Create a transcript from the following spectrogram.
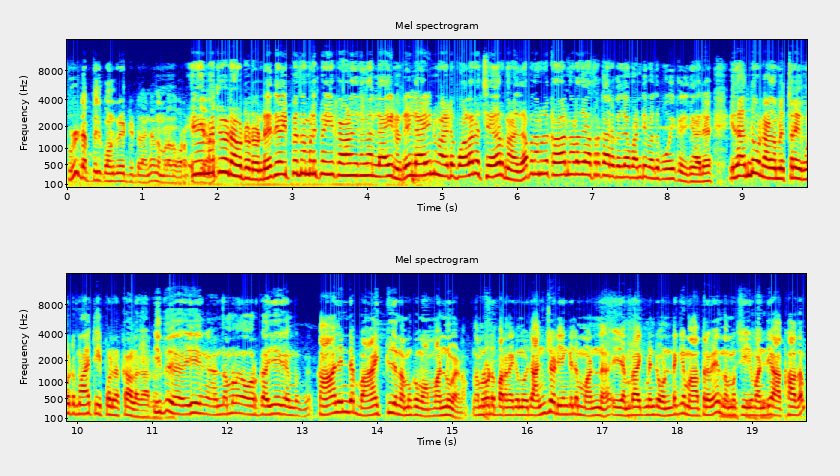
ഫുൾ ഡെപ്തിൽ കോൺക്രീറ്റ് ഇട്ട് തന്നെ നമ്മളത് ഇനി ഉറപ്പിക്കുക മറ്റൊരു ഡൗട്ട് ഉണ്ട്. ഇത് ഇപ്പം നമ്മളിപ്പോൾ ഈ കാണുന്നിരുന്ന ലൈനുണ്ട് ഈ ലൈനുമായിട്ട് വളരെ ചേർന്നാണ് ഇത്. അപ്പോൾ നമ്മൾ കാൽനട യാത്രക്കാരൊക്കെ ഇതിലെ വണ്ടി വന്ന് പോയി കഴിഞ്ഞാൽ ഇത് എന്തുകൊണ്ടാണ് നമ്മൾ ഇത്രയും ഇങ്ങോട്ട് മാറ്റി ഇപ്പോൾ വെക്കാനുള്ള കാരണം? ഇത് ഈ നമ്മൾ ഓർക്കുക ഈ കാലിന്റെ ബാക്കിൽ നമുക്ക് മണ്ണ് വേണം. നമ്മളോട് പറഞ്ഞേക്കുന്ന ഒരു അഞ്ചടിയെങ്കിലും മണ്ണ് ഈ എംബാക്ക്മെന്റ് ഉണ്ടെങ്കിൽ മാത്രമേ നമുക്ക് ഈ വണ്ടി ആഘാതം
